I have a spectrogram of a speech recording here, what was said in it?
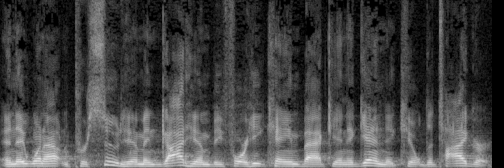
and they went out and pursued him and got him before he came back in again. They killed the tiger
